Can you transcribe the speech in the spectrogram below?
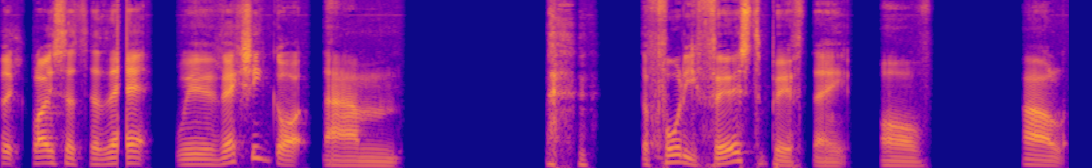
a bit closer to that, we've actually got um, the 41st birthday of Carl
